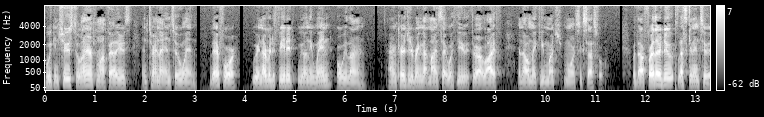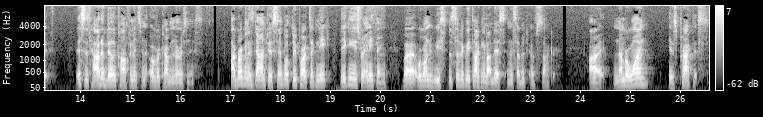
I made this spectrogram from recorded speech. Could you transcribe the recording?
we can choose to learn from our failures and turn that into a win. Therefore, we are never defeated, we only win or we learn. I encourage you to bring that mindset with you throughout life, and that will make you much more successful. Without further ado, let's get into it. This is how to build confidence and overcome nervousness. I've broken this down to a simple three part technique that you can use for anything, but we're going to be specifically talking about this in the subject of soccer. All right, number one is practice.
